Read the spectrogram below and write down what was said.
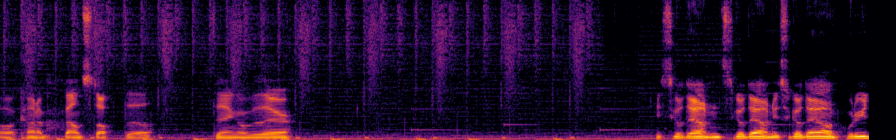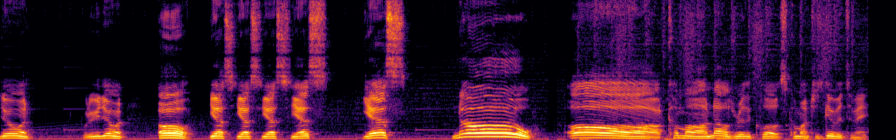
Oh, it kind of bounced off the thing over there. Needs to go down, needs to go down, needs to go down. What are you doing? What are you doing? Oh, yes, yes, yes, yes, yes. No! Oh, come on. That was really close. Come on, just give it to me.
